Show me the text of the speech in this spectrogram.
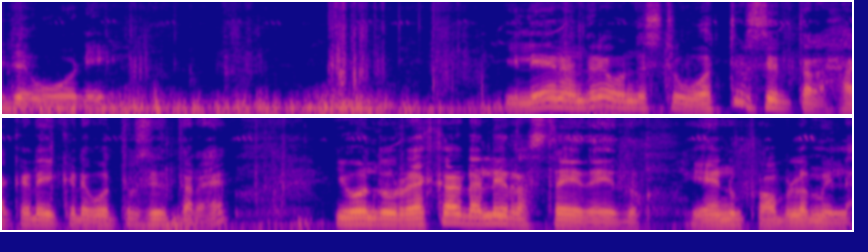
ಇದೆ ಓಣಿ. ಇಲ್ಲೇನಂದರೆ ಒಂದಷ್ಟು ಒತ್ತರಿಸಿರ್ತಾರೆ, ಆ ಕಡೆ ಈ ಕಡೆ ಒತ್ತರಿಸಿರ್ತಾರೆ. ಈ ಒಂದು ರೆಕಾರ್ಡಲ್ಲಿ ರಸ್ತೆ ಇದೆ ಇದು. ಏನು ಪ್ರಾಬ್ಲಮ್ ಇಲ್ಲ.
